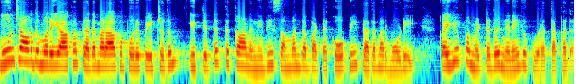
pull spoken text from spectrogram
மூன்றாவது முறையாக பிரதமராக பொறுப்பேற்றதும் இத்திட்டத்துக்கான நிதி சம்பந்தப்பட்ட கோப்பில் பிரதமர் மோடி கையொப்பமிட்டது நினைவு கூறத்தக்கது.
